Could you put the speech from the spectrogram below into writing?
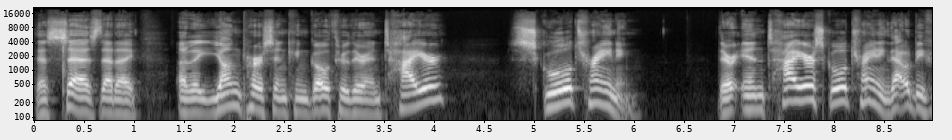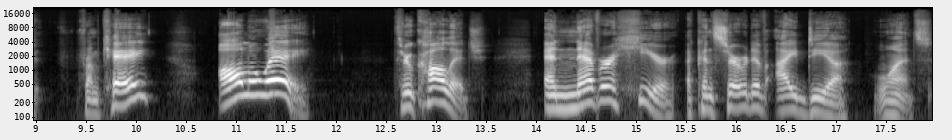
that says that a, a young person can go through their entire school training, their entire school training, that would be from K all the way through college, and never hear a conservative idea once.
